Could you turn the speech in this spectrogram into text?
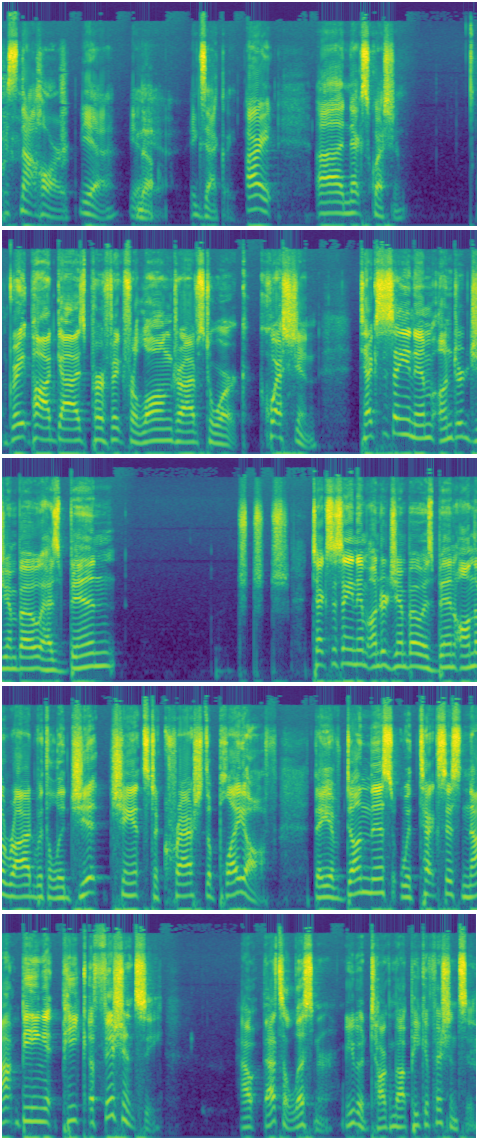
It's not hard. Yeah. Yeah. No. yeah. Exactly. All right. Uh, next question. Great pod, guys. Perfect for long drives to work. Question: Texas A&M under Jimbo has been Texas A&M under Jimbo has been on the ride with a legit chance to crash the playoff. They have done this with Texas not being at peak efficiency. How that's a listener. We've been talking about peak efficiency.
